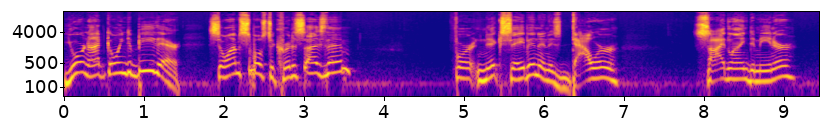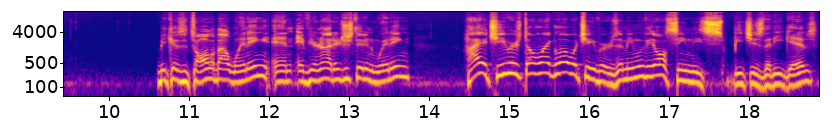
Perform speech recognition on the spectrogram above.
you're not going to be there. So I'm supposed to criticize them for Nick Saban and his dour sideline demeanor because it's all about winning. And if you're not interested in winning, high achievers don't like low achievers. I mean, we've all seen these speeches that he gives.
